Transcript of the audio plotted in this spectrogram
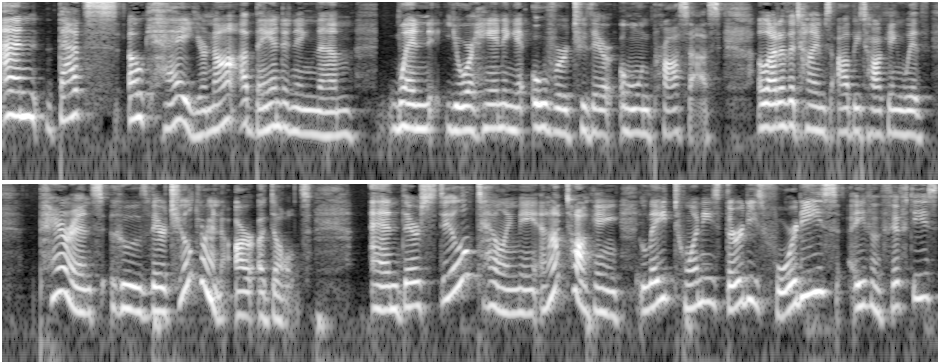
And that's okay. You're not abandoning them when you're handing it over to their own process. A lot of the times I'll be talking with parents who their children are adults and they're still telling me, and I'm talking late 20s, 30s, 40s, even 50s,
